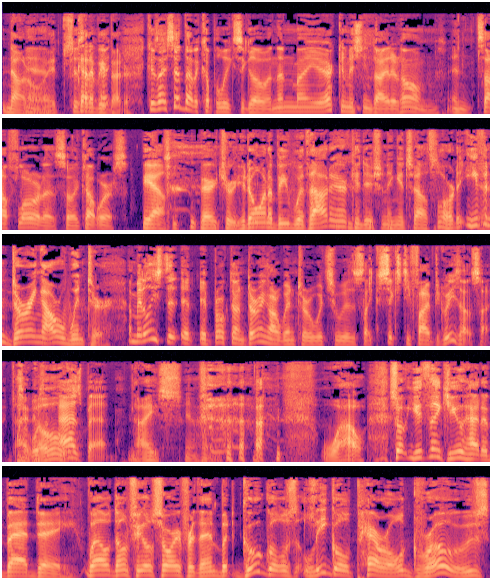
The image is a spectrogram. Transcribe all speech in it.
no, no, Yeah. it's 'Cause got to be I- better. Because I said that a couple weeks ago, and then my air conditioning died at home in South Florida, so it got worse. Yeah, very true. You don't want to be without air conditioning in South Florida, even during our winter. I mean, at least it, it, it broke down during our winter, which was like 65 degrees outside. So I it wasn't know. as bad. Nice. Yeah. wow. So you think you had a bad day? Well, don't feel sorry for them, but Google's legal peril grows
